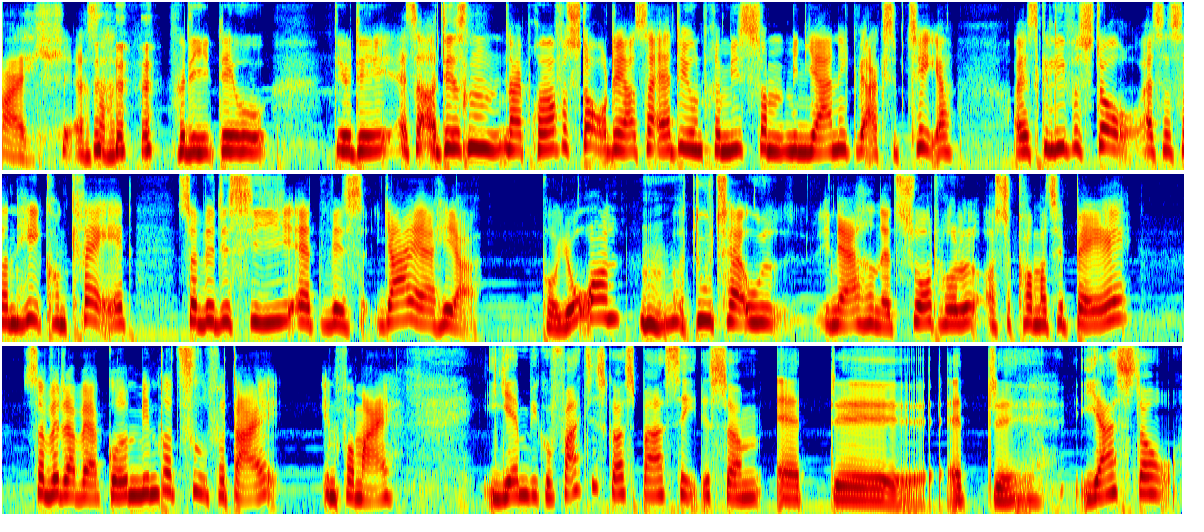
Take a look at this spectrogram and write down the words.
ej, altså, fordi det er jo, det er jo det, altså, og det er sådan, når jeg prøver at forstå det her, så er det jo en præmis, som min hjerne ikke vil acceptere. Og jeg skal lige forstå, altså sådan helt konkret, så vil det sige, at hvis jeg er her på jorden, mm. og du tager ud i nærheden af et sort hul, og så kommer tilbage, så vil der være gået mindre tid for dig end for mig. Jamen, vi kunne faktisk også bare se det som, at, øh, at øh, jeg står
